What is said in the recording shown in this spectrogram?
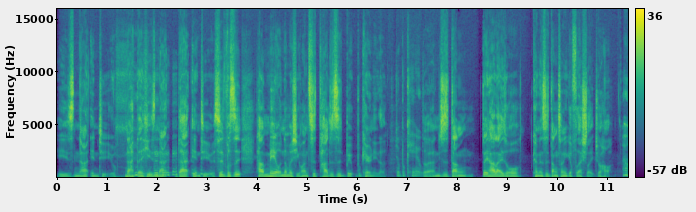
He's not into you, not that he's not that into you，是不是他没有那么喜欢，是他就是不不 care 你的，就不 care 对啊，你只是当对他来说，可能是当成一个 flashlight 就好。哦，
